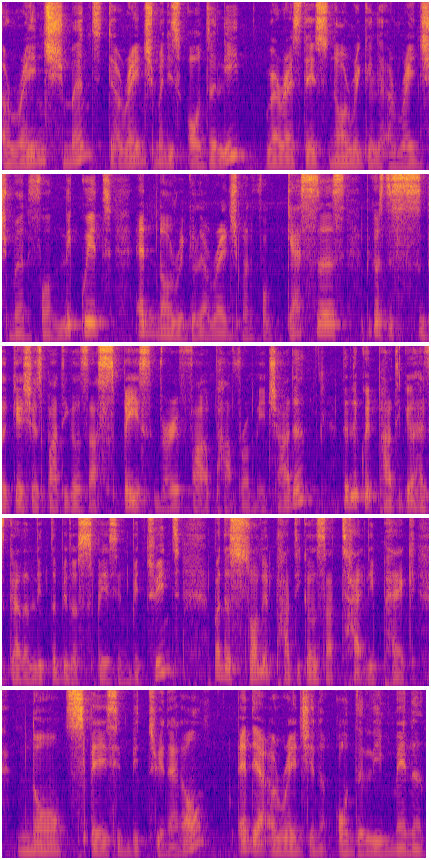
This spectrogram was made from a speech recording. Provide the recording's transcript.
arrangement. The arrangement is orderly whereas there's no regular arrangement for liquid and no regular arrangement for gases because the, the gaseous particles are spaced very far apart from each other. The liquid particle has got a little bit of space in between but the solid particles are tightly packed. No space in between at all and they are arranged in an orderly manner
